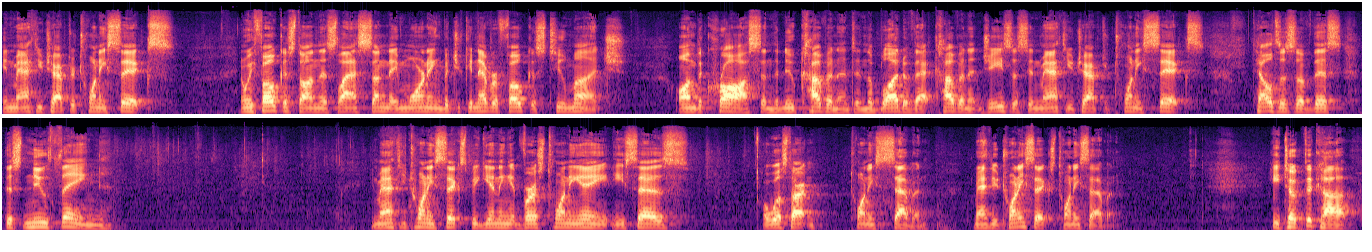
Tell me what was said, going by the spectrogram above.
in Matthew chapter 26. And we focused on this last Sunday morning, but you can never focus too much on the cross and the new covenant and the blood of that covenant. Jesus in Matthew chapter 26 tells us of this, this new thing. In Matthew 26, beginning at verse 28, he says, or we'll start in 27. Matthew 26, 27. He took the cup,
